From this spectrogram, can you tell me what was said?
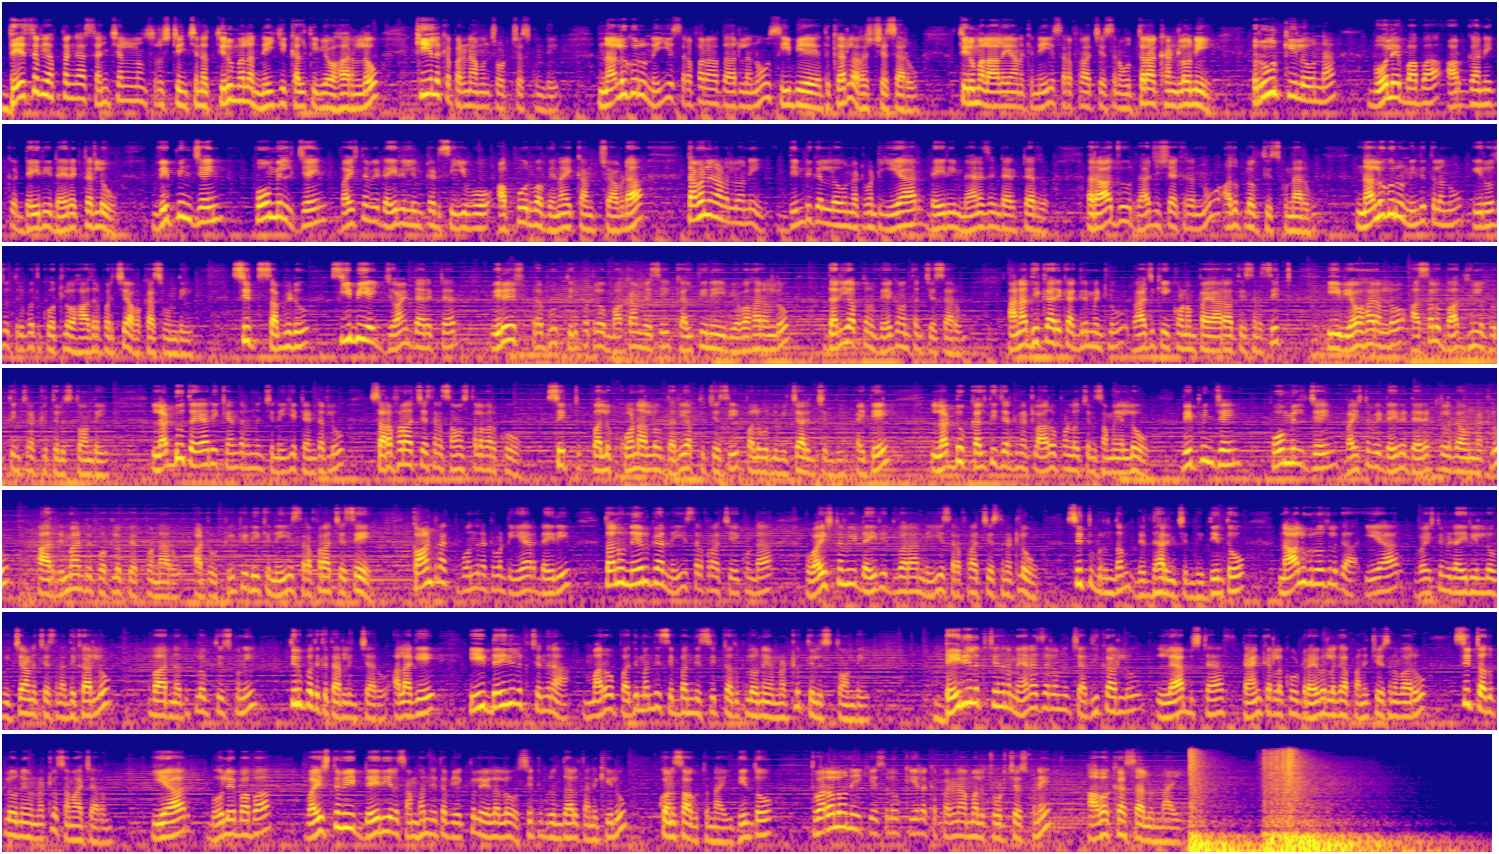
దేశవ్యాప్తంగా సంచలనం సృష్టించిన తిరుమల నెయ్యి కల్తీ వ్యవహారంలో కీలక పరిణామం చోటు చేసుకుంది. నలుగురు నెయ్యి సరఫరాదారులను సిబిఐ అధికారులు అరెస్ట్ చేశారు. తిరుమల ఆలయానికి నెయ్యి సరఫరా చేసిన ఉత్తరాఖండ్లోని రూర్కీలో ఉన్న బోలేబాబా ఆర్గానిక్ డైరీ డైరెక్టర్లు Vipin Jain Pomil Jain Vaishnavi dairy limited CEO Apoorva Vinayakant Chavda తమిళనాడులోని దిండిగల్లో ఉన్నటువంటి AR dairy managing director Raju రాజశేఖరన్ను అదుపులోకి తీసుకున్నారు. నలుగురు నిందితులను ఈరోజు తిరుపతి కోర్టులో హాజరుపరిచే అవకాశం ఉంది. సిట్ సభ్యుడు CBI joint director Veeresh Prabhu తిరుపతిలో మకాం వేసి కల్తీనే ఈ వ్యవహారంలో దర్యాప్తును వేగవంతం చేశారు. అనధికారిక అగ్రిమెంట్లు రాజకీయ కోణంపై ఆరా తీసిన సిట్ ఈ వ్యవహారంలో అసలు బాధ్యులను గుర్తించినట్లు తెలుస్తోంది. లడ్డూ తయారీ కేంద్రం నుంచి నెయ్యి టెండర్లు సరఫరా చేసిన సంస్థల వరకు సిట్ పలు కోణాల్లో దర్యాప్తు చేసి పలువురిని విచారించింది. అయితే లడ్డు కల్తీ జరిగినట్లు ఆరోపణలు వచ్చిన సమయంలో విపిన్ జైన్ పోమిల్ జైన్ వైష్ణవి డైరీ డైరెక్టర్లుగా ఉన్నట్లు ఆ రిమాండ్ రిపోర్టులో పేర్కొన్నారు. అటు టీటీడీకి నెయ్యి సరఫరా చేసే కాంట్రాక్ట్ పొందినటువంటి ఏఆర్ డైరీ తను నేరుగా నెయ్యి సరఫరా చేయకుండా వైష్ణవి డైరీ ద్వారా నెయ్యి సరఫరా చేసినట్లు సిట్ బృందం నిర్ధారించింది. దీంతో నాలుగు రోజులుగా ఏఆర్ వైష్ణవి డైరీల్లో విచారణ చేసిన అధికారులు వారిని అదుపులోకి తీసుకుని తిరుపతికి తరలించారు. అలాగే ఈ డైరీలకు చెందిన మరో పది మంది సిబ్బంది సిట్ అదుపులోనే ఉన్నట్లు తెలుస్తోంది. డైరీలకు చెందిన మేనేజర్ల నుంచి అధికారులు ల్యాబ్ స్టాఫ్ ట్యాంకర్లకు డ్రైవర్లుగా పనిచేసిన వారు సిట్ అదుపులోనే ఉన్నట్లు సమాచారం. ఏఆర్ భోలేబాబా వైష్ణవి డైరీల సంబంధిత వ్యక్తుల ఇళ్ళలో సిట్ బృందాల తనిఖీలు కొనసాగుతున్నాయి. దీంతో త్వరలోనే ఈ కేసులో కీలక పరిణామాలు చోటు చేసుకునే అవకాశాలున్నాయి.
